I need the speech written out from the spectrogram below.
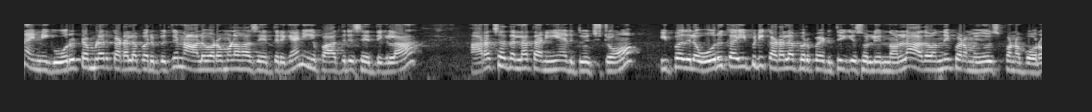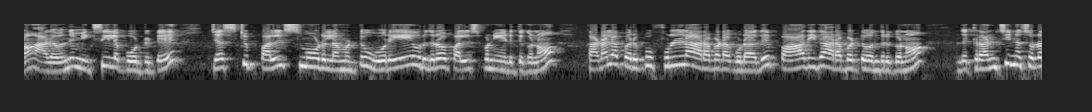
நான் இன்றைக்கி ஒரு டம்ளர் கடலைப்பருப்புக்கு நாலு வரமிளகா சேர்த்துருக்கேன். நீங்கள் பார்த்துட்டு சேர்த்துக்கலாம். அரைச்சதெல்லாம் தனியாக எடுத்து வச்சுட்டோம். இப்போ இதில் ஒரு கைப்பிடி கடலைப்பருப்பை எடுத்து வைக்க சொல்லியிருந்தோம்ல அதை வந்து இப்போ நம்ம யூஸ் பண்ண போகிறோம் அதை வந்து மிக்சியில் போட்டுட்டு ஜஸ்ட்டு பல்ஸ் மோடில் மட்டும் ஒரே ஒரு தடவை பல்ஸ் பண்ணி எடுத்துக்கணும். கடலைப்பருப்பு ஃபுல்லாக அரைப்படக்கூடாது பாதி தான் அரைப்பட்டு வந்திருக்கணும். அந்த க்ரன்ச்சினஸோட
